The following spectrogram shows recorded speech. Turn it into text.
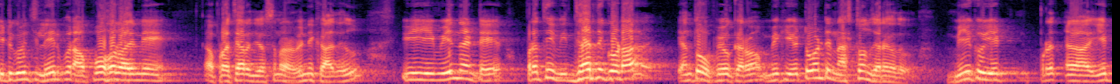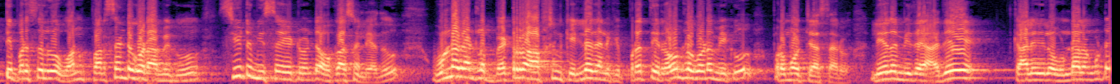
వీటి గురించి లేనిపోయిన అపోహలు అన్నీ ప్రచారం చేస్తున్నారు. అవన్నీ కాదు. ఇవి ఏంటంటే ప్రతి విద్యార్థి కూడా ఎంతో ఉపయోగకరం. మీకు ఎటువంటి నష్టం జరగదు. మీకు ఎట్టి పరిస్థితుల్లో వన్ పర్సెంట్ కూడా మీకు సీటు మిస్ అయ్యేటువంటి అవకాశం లేదు. ఉన్న దాంట్లో బెటర్ ఆప్షన్కి వెళ్ళేదానికి ప్రతి రౌండ్లో కూడా మీకు ప్రమోట్ చేస్తారు. లేదా మీద అదే కాలేజీలో ఉండాలనుకుంటే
